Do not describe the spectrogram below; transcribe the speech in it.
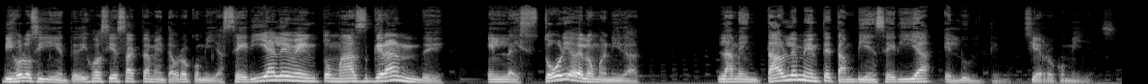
dijo lo siguiente, dijo así exactamente, abro comillas, sería el evento más grande en la historia de la humanidad. Lamentablemente también sería el último, cierro comillas.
